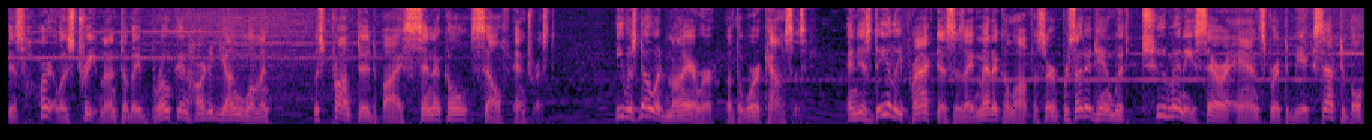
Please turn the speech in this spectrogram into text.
this heartless treatment of a broken-hearted young woman was prompted by cynical self-interest. He was no admirer of the workhouses, and his daily practice as a medical officer presented him with too many Sarah Anns for it to be acceptable,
